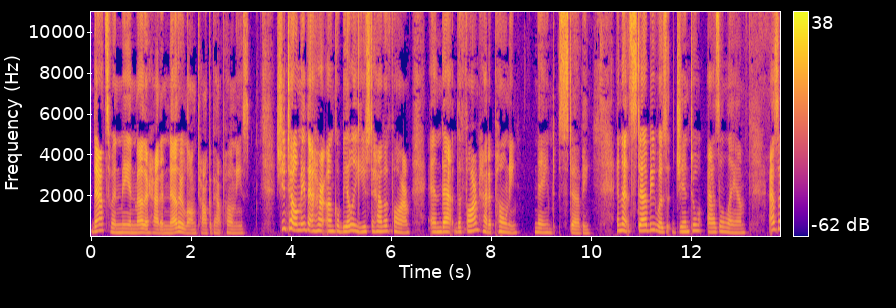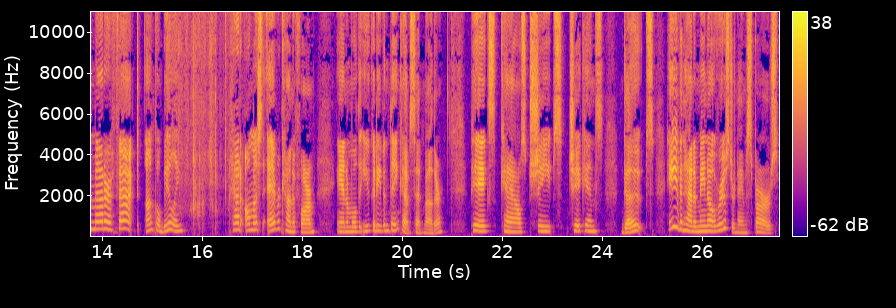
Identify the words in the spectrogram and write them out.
That's when me and Mother had another long talk about ponies. She told me that her Uncle Billy used to have a farm and that the farm had a pony named Stubby, and that Stubby was gentle as a lamb. As a matter of fact, Uncle Billy had almost every kind of farm animal that you could even think of, said Mother. Pigs, cows, sheep, chickens, goats. He even had a mean old rooster named Spurs.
